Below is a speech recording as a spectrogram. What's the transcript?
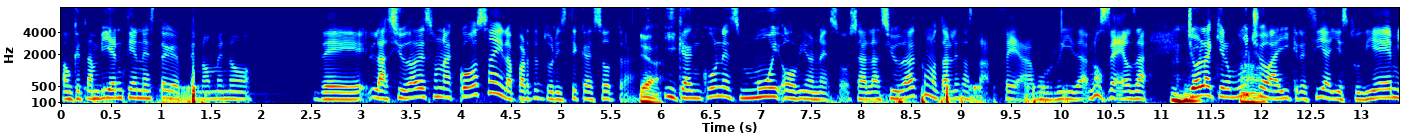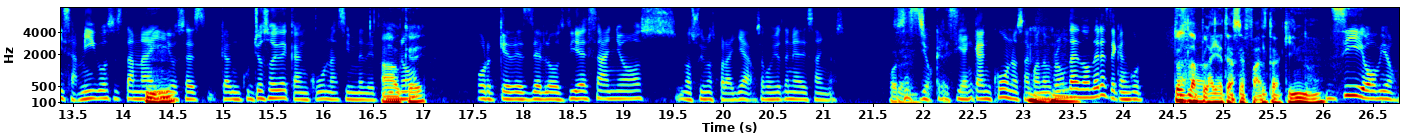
aunque también tiene este fenómeno de la ciudad es una cosa y la parte turística es otra. Yeah. Y Cancún es muy obvio en eso, o sea, la ciudad como tal es hasta fea, aburrida, no sé, o sea, yo la quiero mucho, ahí crecí, ahí estudié, mis amigos están ahí, o sea, es Cancún, yo soy de Cancún, así me defino Ah, ok. porque desde los 10 años nos fuimos para allá, o sea, cuando yo tenía 10 años. Entonces yo crecí en Cancún, o sea, cuando me preguntan de dónde eres, de Cancún. Entonces la playa te hace falta aquí, ¿no? Sí, obvio,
